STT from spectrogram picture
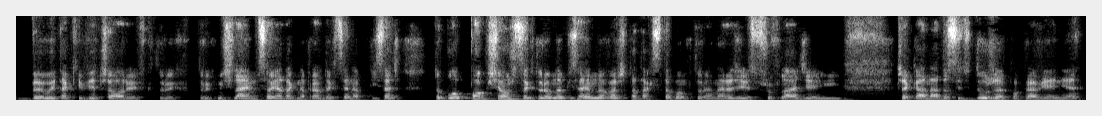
były takie wieczory, w których, w których myślałem, co ja tak naprawdę chcę napisać. To było po książce, którą napisałem na warsztatach z tobą, która na razie jest w szufladzie i czeka na dosyć duże poprawienie,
